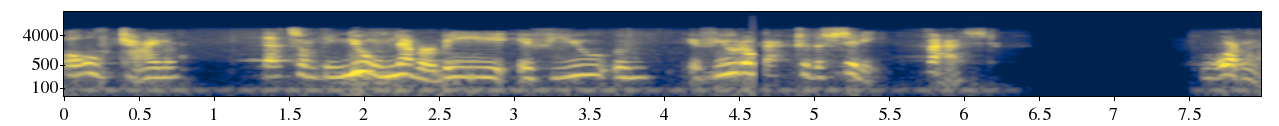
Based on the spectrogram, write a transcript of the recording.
Old timer, that's something you'll never be if you um, if you don't back to the city fast. What in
